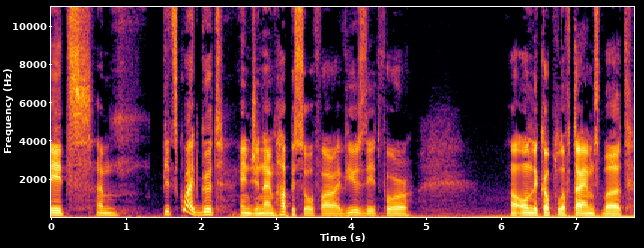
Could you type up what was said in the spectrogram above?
It's um, it's quite good engine. I'm happy so far. I've used it for uh, only a couple of times but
